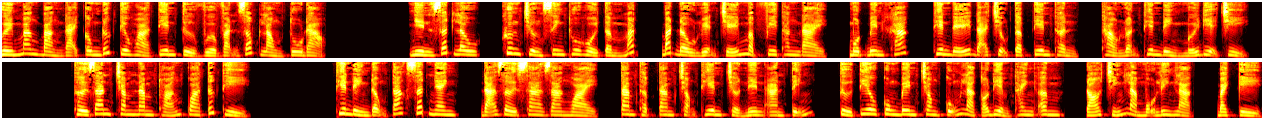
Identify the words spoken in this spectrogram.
người mang bằng đại công đức tiêu hòa tiên tử vừa vặn dốc lòng tu đạo nhìn rất lâu, khương trường sinh thu hồi tầm mắt, bắt đầu luyện chế mập phi thăng đài. Một bên khác, thiên đế đã triệu tập tiên thần, thảo luận thiên đình mới địa chỉ. Thời gian trăm năm thoáng qua tức thì, thiên đình động tác rất nhanh, đã rời xa ra ngoài, tam thập tam trọng thiên trở nên an tĩnh. Tử tiêu cung bên trong cũng là có điểm thanh âm, đó chính là mộ linh lạc, bạch kỳ,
